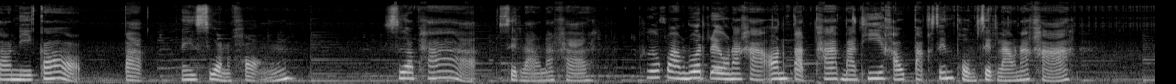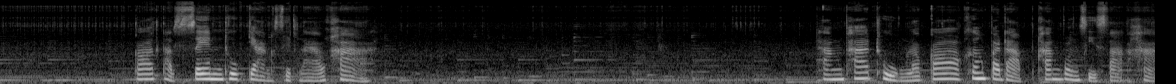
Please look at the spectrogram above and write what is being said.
ตอนนี้ก็ปักในส่วนของเสื้อผ้าเสร็จแล้วนะคะ พื่อความรวดเร็วนะคะ อ้อนตัดภาพมาที่เขาปักเส้นผมเสร็จแล้วนะคะ ก็ตัดเส้นทุกอย่างเสร็จแล้วค่ะ ทั้งผ้าถุงแล้วก็เครื่องประดับข้างบนศีรษะค่ะ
